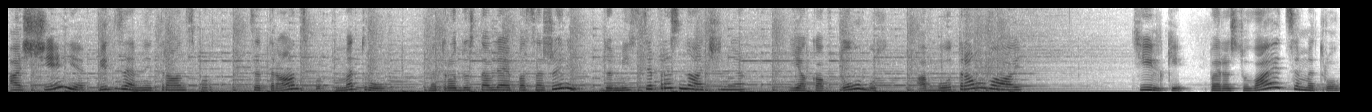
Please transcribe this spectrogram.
А ще є підземний транспорт. Це транспорт метро. Метро доставляє пасажирів до місця призначення, як автобус або трамвай. Тільки пересувається метро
